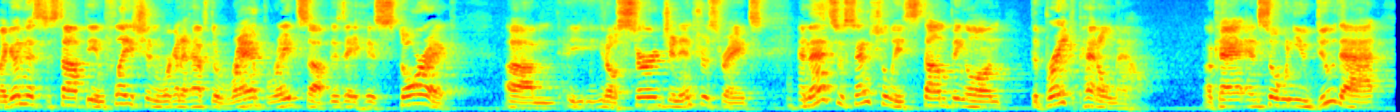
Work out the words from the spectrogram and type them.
My goodness, to stop the inflation, we're going to have to ramp rates up. There's a historic um, you know, surge in interest rates, and that's essentially stomping on the brake pedal now. Okay, and so when you do that,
